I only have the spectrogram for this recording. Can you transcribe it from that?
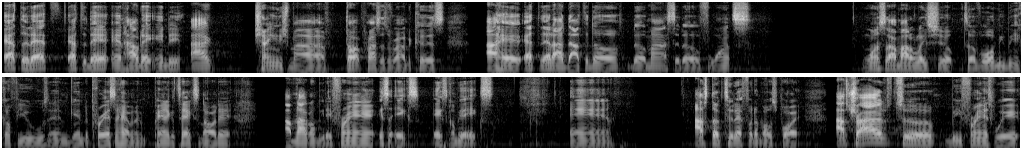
after that after that and how that ended, I changed my thought process around because I had after that I adopted the the mindset of once once I'm out of a relationship to avoid me being confused and getting depressed and having panic attacks and all that, I'm not gonna be their friend. It's an ex. Ex gonna be an ex. And I've stuck to that for the most part. I've tried to be friends with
